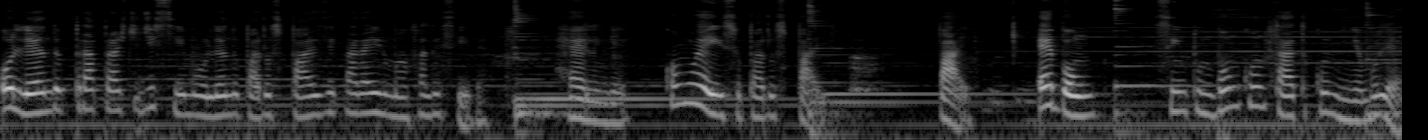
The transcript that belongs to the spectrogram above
olhando para a parte de cima, olhando para os pais e para a irmã falecida. Hellinger, como é isso para os pais? Pai, é bom, sinto um bom contato com minha mulher.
